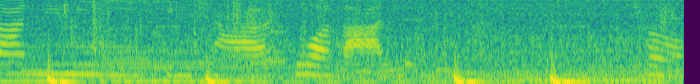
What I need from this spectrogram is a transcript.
ร้านนี้มีชิงช้าทั่วร้านเลยชอบ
